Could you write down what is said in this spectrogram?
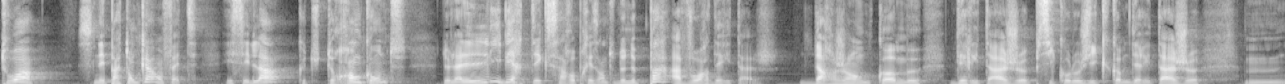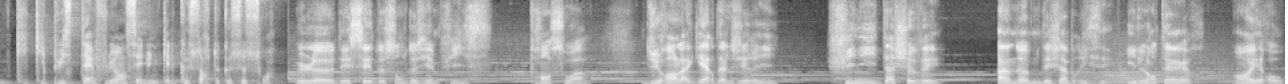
toi, ce n'est pas ton cas en fait. Et c'est là que tu te rends compte de la liberté que ça représente de ne pas avoir d'héritage. D'argent comme euh, d'héritage psychologique, comme d'héritage euh, qui, qui puisse t'influencer d'une quelque sorte que ce soit. Le décès de son deuxième fils, François, durant la guerre d'Algérie, finit d'achever un homme déjà brisé. Il l'enterre en héros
